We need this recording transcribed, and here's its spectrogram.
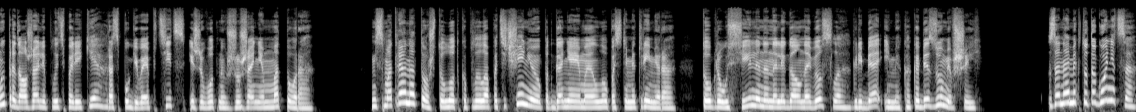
мы продолжали плыть по реке, распугивая птиц и животных жужжанием мотора. Несмотря на то, что лодка плыла по течению, подгоняемая лопастями триммера, Тогра усиленно налегал на весла, гребя ими, как обезумевший. «За нами кто-то гонится?»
